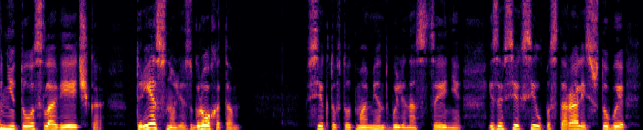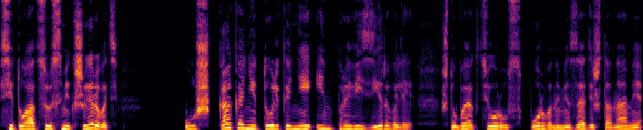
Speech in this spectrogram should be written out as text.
«Не то словечко. Треснули с грохотом». Все, кто в тот момент были на сцене, изо всех сил постарались, чтобы ситуацию смикшировать. Уж как они только не импровизировали, чтобы актеру с порванными сзади штанами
